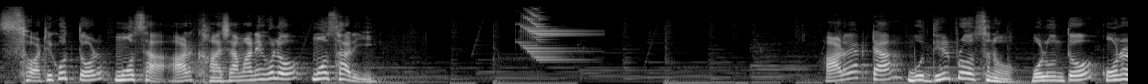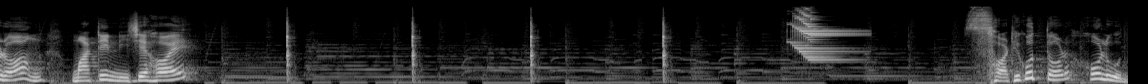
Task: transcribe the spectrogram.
সঠিক উত্তর মশা, আর খাঁচা মানে হলো মশারি। আরও একটা বুদ্ধির প্রশ্ন, বলুন তো, কোন রং মাটির নিচে হয়? সঠিক উত্তর হলুদ।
